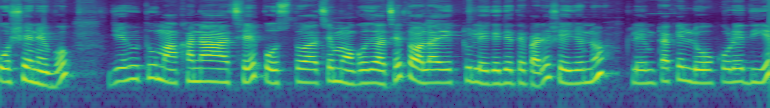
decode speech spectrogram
কষে নেব। যেহেতু মাখানা আছে, পোস্ত আছে, মগজ আছে, তলায় একটু লেগে যেতে পারে, সেই জন্য ফ্লেমটাকে লো করে দিয়ে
